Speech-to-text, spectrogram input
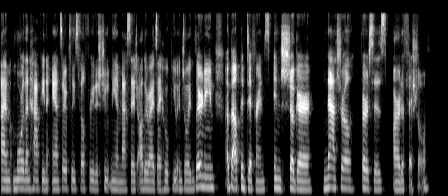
I'm more than happy to answer. Please feel free to shoot me a message. Otherwise, I hope you enjoyed learning about the difference in sugar, natural versus artificial.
